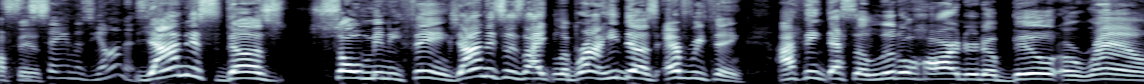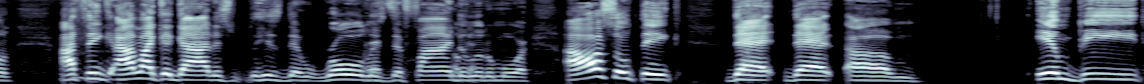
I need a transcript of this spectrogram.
It's the offense. same as Giannis. Giannis does so many things. Giannis is like LeBron. He does everything. I think that's a little harder to build around. I think I like a guy that's his the role is defined a little more. I also think that that um, Embiid.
